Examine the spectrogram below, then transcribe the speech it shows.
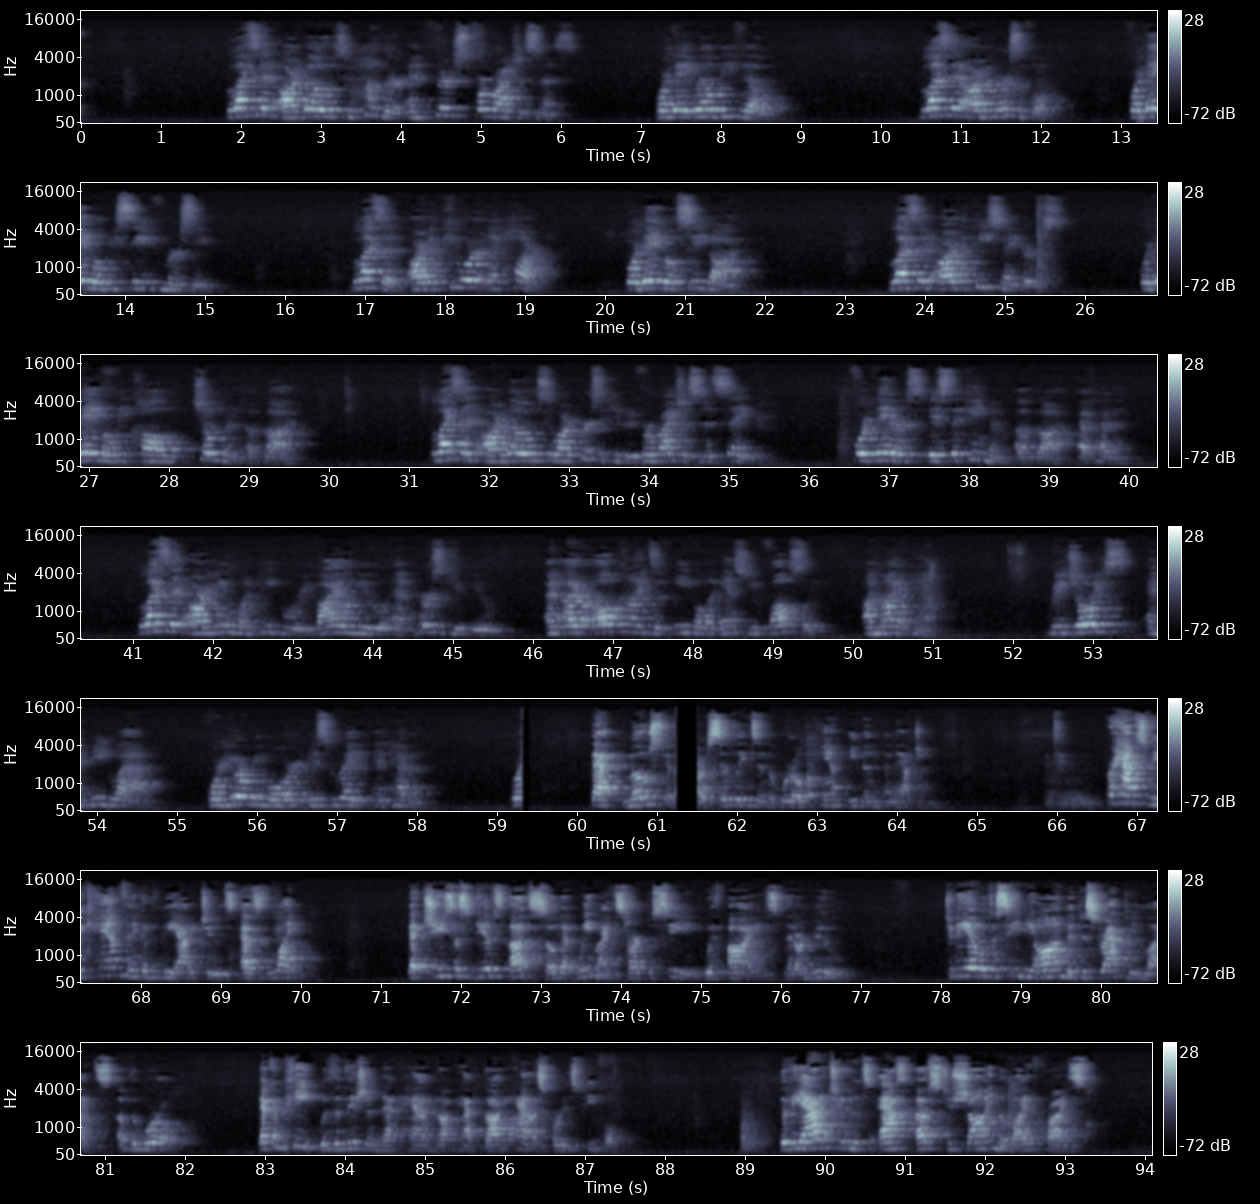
Blessed are those who hunger and thirst for righteousness, for they will be filled. Blessed are the merciful, for they will receive mercy. Blessed are the pure in heart, for they will see God. Blessed are the peacemakers, for they will be called children of God. Blessed are those who are persecuted for righteousness' sake, for theirs is the kingdom of God, of heaven. Blessed are you when people revile you and persecute you, and utter all kinds of evil against you falsely on my account. Rejoice and be glad, for your reward is great in heaven. That most of our siblings in the world can't even imagine. Perhaps we can think of the Beatitudes as light that Jesus gives us so that we might start to see with eyes that are new. To be able to see beyond the distracting lights of the world that compete with the vision that God has for his people. The Beatitudes ask us to shine the light of Christ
